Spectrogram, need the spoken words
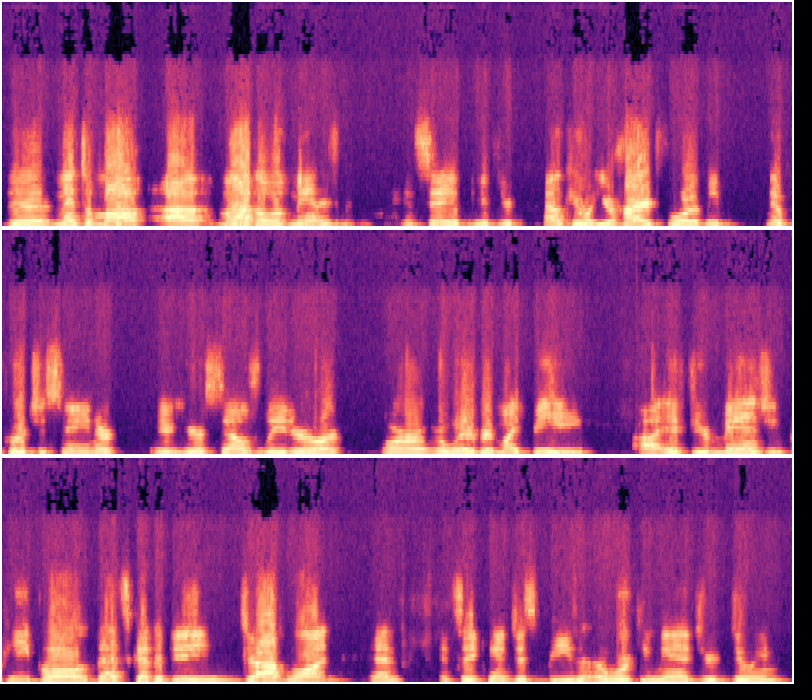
their mental mo- uh, model of management and say, if, if, you're, I don't care what you're hired for, maybe you know purchasing or you're a sales leader or or or whatever it might be. Uh, if you're managing people, that's got to be job one. And and so you can't just be a working manager doing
